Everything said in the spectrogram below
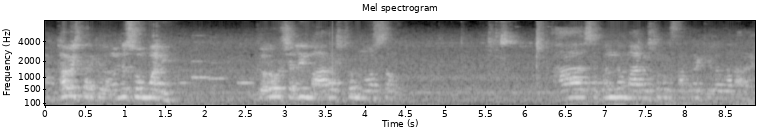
अठ्ठावीस तारखेला म्हणजे सोमवारी गौरवशाली महाराष्ट्र महोत्सव. हा संबंध महाराष्ट्रभर साजरा केला जाणार आहे.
